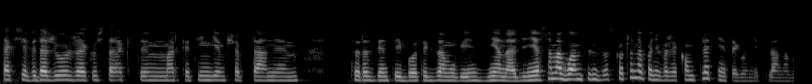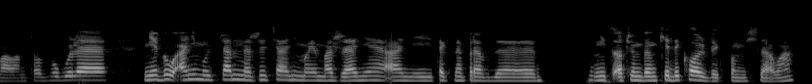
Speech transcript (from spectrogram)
tak się wydarzyło, że jakoś tak tym marketingiem szeptanym coraz więcej było tych zamówień z dnia na dzień. Ja sama byłam tym zaskoczona, ponieważ ja kompletnie tego nie planowałam. To w ogóle nie był ani mój plan na życie, ani moje marzenie, ani tak naprawdę nic, o czym bym kiedykolwiek pomyślała.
